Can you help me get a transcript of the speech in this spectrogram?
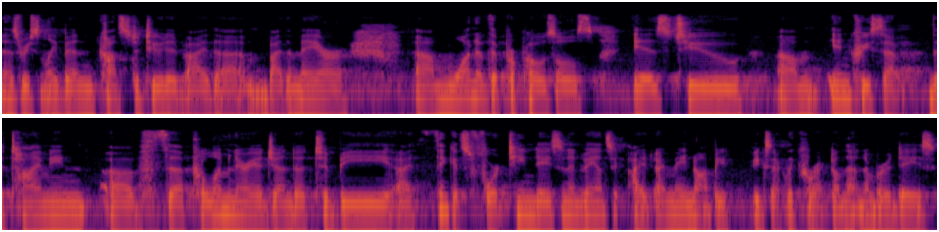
has recently been constituted by the, by the mayor. Um, One of the proposals is to um, increase up the timing of the preliminary agenda to be, I think it's 14 days in advance. I, I may not be exactly correct on that number of days.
